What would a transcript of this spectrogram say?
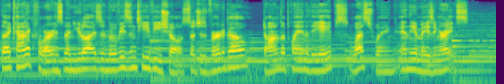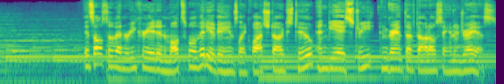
The iconic fort has been utilized in movies and TV shows such as Vertigo, Dawn of the Planet of the Apes, West Wing, and The Amazing Race. It's also been recreated in multiple video games like Watch Dogs 2, NBA Street, and Grand Theft Auto San Andreas.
